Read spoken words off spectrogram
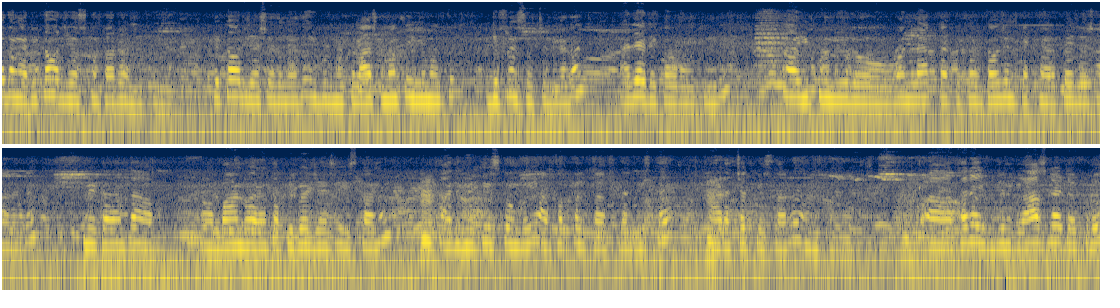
విధంగా రికవర్ చేసుకుంటారు అని చెప్పింది రికవర్ చేసేది లేదు. ఇప్పుడు మీకు లాస్ట్ మంత్ ఈ మంత్ డిఫరెన్స్ వచ్చింది కదా. అదే రికవర్ అవుతుంది. ఇప్పుడు మీరు one lakh thirty five thousand కట్టినారు పే చేసినారంటే మీకు అదంతా బాండ్ అదంతా ప్రిపేర్ చేసి ఇస్తాను. అది మీరు తీసుకొని పోయి ఆ సర్కల్ క్లాస్ దగ్గర ఇస్తే ఆడ చెక్ ఇస్తారు అని చెప్తున్నారు సరే దీనికి లాస్ట్ డేట్ ఎప్పుడు?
